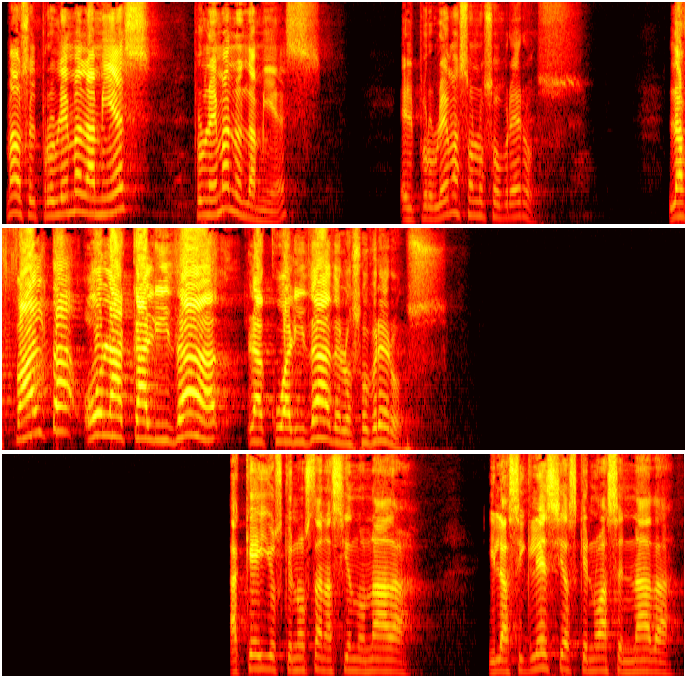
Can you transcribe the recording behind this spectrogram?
Hermanos, el problema es la mies. El problema no es la mies. El problema son los obreros. La falta o la calidad, la cualidad de los obreros. Aquellos que no están haciendo nada y las iglesias que no hacen nada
